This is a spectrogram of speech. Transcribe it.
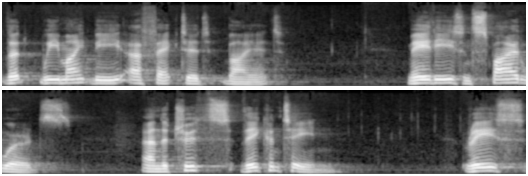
that we might be affected by it. May these inspired words and the truths they contain raise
